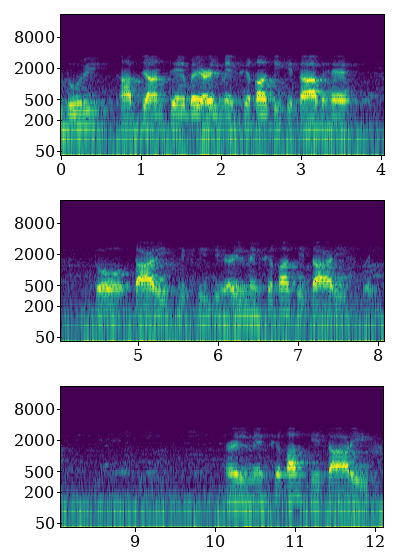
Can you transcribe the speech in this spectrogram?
قدوری آپ جانتے ہیں بھائی علم فقہ کی کتاب ہے، تو تعریف لکھ لیجیے علم فقہ کی تعریف بھائی۔ علم فقہ کی تعریف۔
